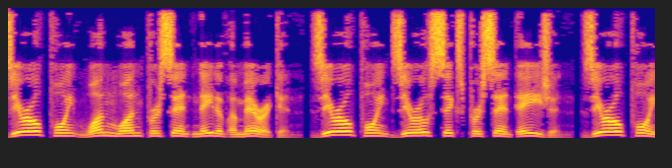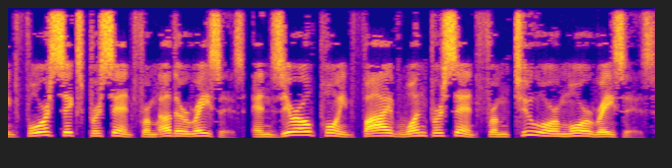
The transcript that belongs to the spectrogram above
0.11% Native American, 0.06% Asian, 0.46% from other races, and 0.51% from two or more races.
